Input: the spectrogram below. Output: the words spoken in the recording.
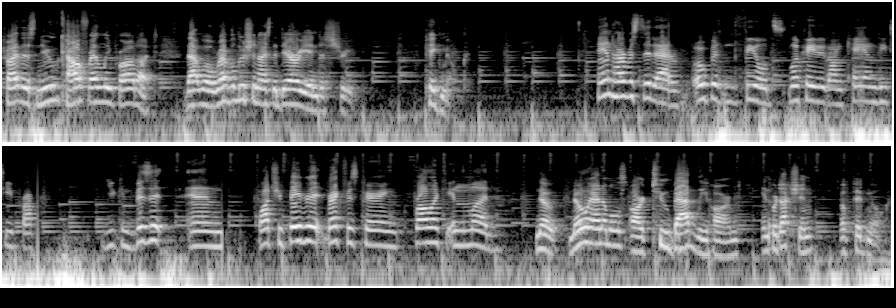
Try this new cow-friendly product that will revolutionize the dairy industry. Pig milk. Hand harvested at open fields located on KMVT property. You can visit and watch your favorite breakfast pairing frolic in the mud. Note, no animals are too badly harmed in the production of pig milk.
